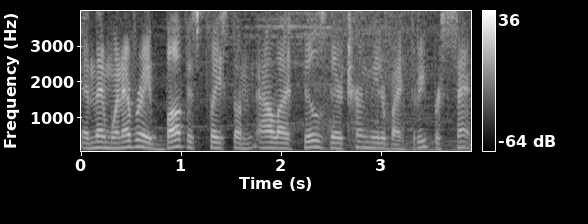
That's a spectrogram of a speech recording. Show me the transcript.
And then whenever a buff is placed on an ally, fills their turn meter by 3%.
